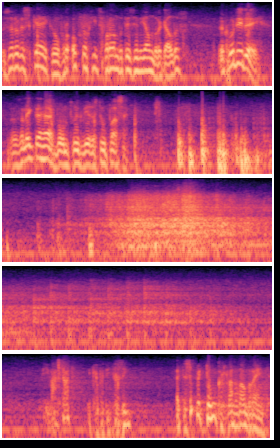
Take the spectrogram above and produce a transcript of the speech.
Zullen we eens kijken of er ook nog iets veranderd is in die andere kelders? Een goed idee. Dan zal ik de herboomtruc weer eens toepassen. Wie was dat? Ik heb het niet gezien. Het is pikdonker aan het andere eind.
